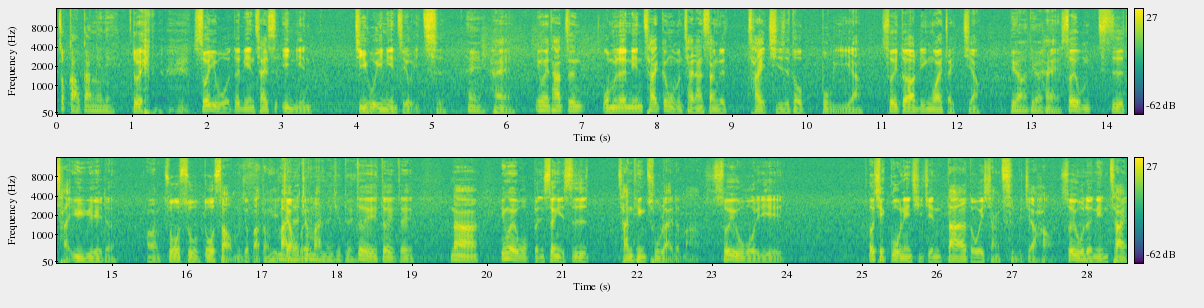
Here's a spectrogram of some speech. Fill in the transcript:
做搞纲的呢。对，所以我的年菜是一年几乎一年只有一次。嘿，嘿，因为它真我们的年菜跟我们菜单上的菜其实都不一样，所以都要另外再叫。对啊，对啊。嘿，所以我们是采预约的。嗯，桌数多少我们就把东西叫回来。满了就满了就对。对对对，那因为我本身也是餐厅出来的嘛，所以我也，而且过年期间大家都会想吃比较好，所以我的年菜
